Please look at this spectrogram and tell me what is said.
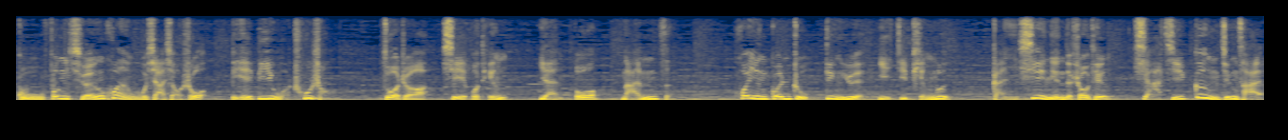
古风玄幻武侠小说《别逼我出手》，作者谢不停，演播男子。欢迎关注、订阅以及评论，感谢您的收听，下期更精彩。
